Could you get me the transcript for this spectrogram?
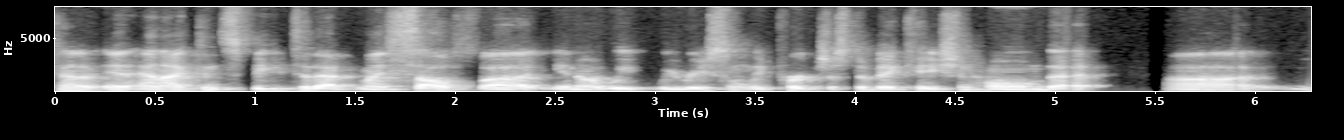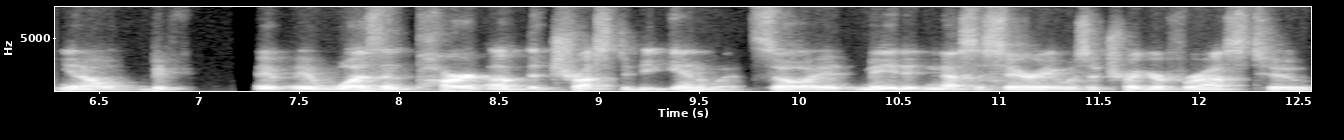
kind of, and I can speak to that myself. Uh, you know, we we recently purchased a vacation home that, uh, you know, it, it wasn't part of the trust to begin with. So it made it necessary. It was a trigger for us to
